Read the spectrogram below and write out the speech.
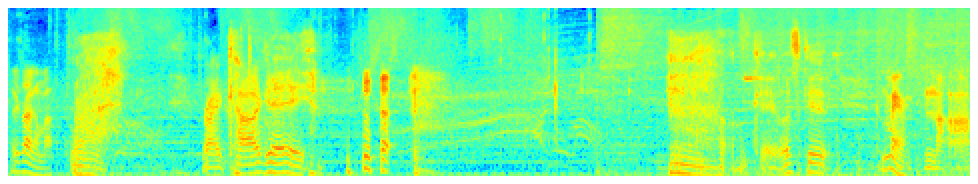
What are you talking about? Right, Kage. okay, let's get. Come here. Nah.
